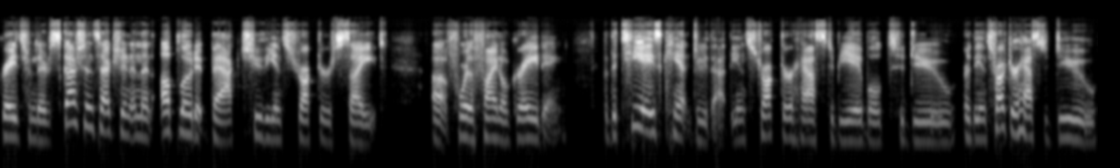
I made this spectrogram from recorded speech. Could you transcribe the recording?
grades from their discussion section and then upload it back to the instructor's site uh, for the final grading. But the TAs can't do that. The instructor has to be able to do, or the instructor has to do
